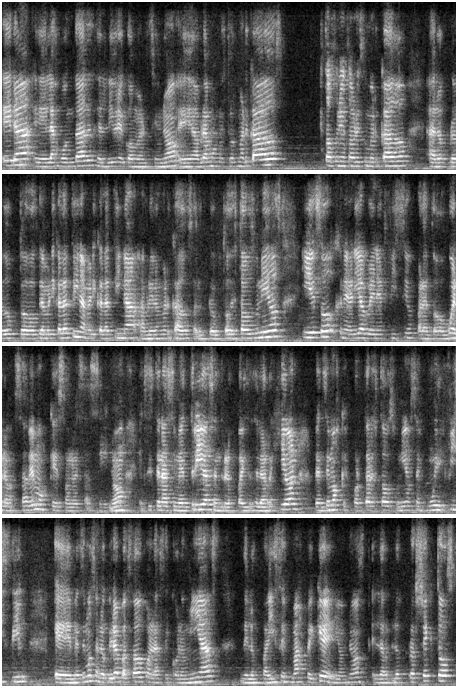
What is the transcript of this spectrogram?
era eh, las bondades del libre comercio, ¿no? Eh, abramos nuestros mercados, Estados Unidos abre su mercado a los productos de América Latina, América Latina abre los mercados a los productos de Estados Unidos y eso generaría beneficios para todos. Bueno, sabemos que eso no es así, ¿no? Existen asimetrías entre los países de la región, pensemos que exportar a Estados Unidos es muy difícil, eh, pensemos en lo que hubiera pasado con las economías de los países más pequeños. Los, proyectos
